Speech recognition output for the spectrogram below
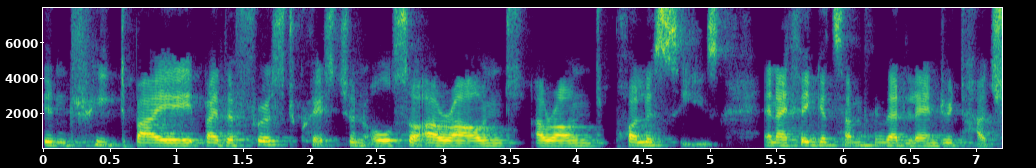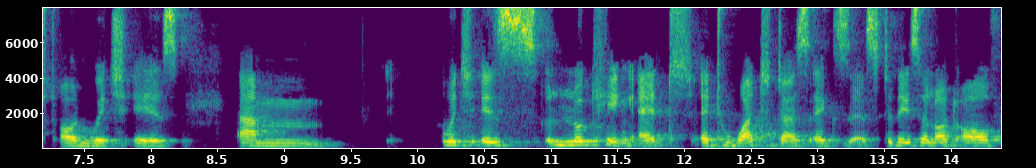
intrigued by by the first question also around around policies. And i think it's something that landry touched on which is um which is looking at, at what does exist. There's a lot of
